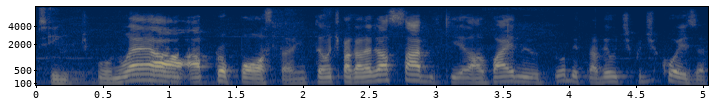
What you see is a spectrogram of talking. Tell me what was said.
Sim. Tipo, não é a, a, proposta. Então, tipo, a galera já sabe que ela vai no YouTube para ver um tipo de coisa.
